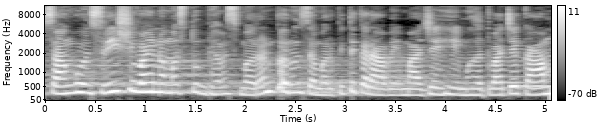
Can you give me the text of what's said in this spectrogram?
सांगून श्री शिवाय नमस्तुभ्यम स्मरण करून समर्पित करावे. माझे हे महत्त्वाचे काम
